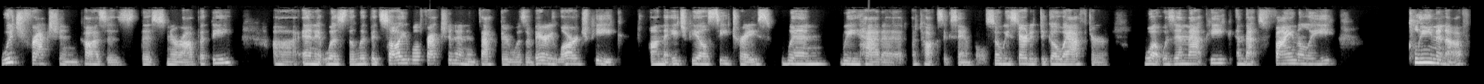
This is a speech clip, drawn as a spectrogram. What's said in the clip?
which fraction causes this neuropathy uh, and it was the lipid soluble fraction. And in fact, there was a very large peak on the HPLC trace when we had a, a toxic sample. So we started to go after what was in that peak. And that's finally clean enough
